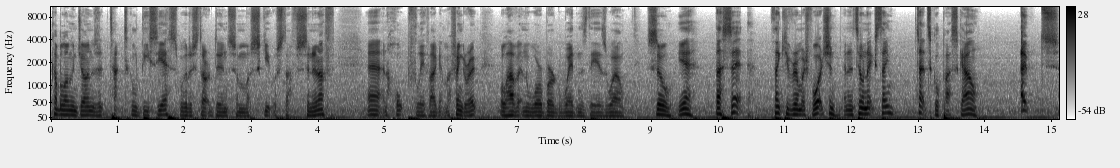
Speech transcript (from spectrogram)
Come along and join us at Tactical DCS. We're going to start doing some Mosquito stuff soon enough uh, and hopefully if I get my finger out we'll have it in Warbird Wednesday as well. So yeah, that's it. Thank you very much for watching and until next time, Tactical Pascale, out!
